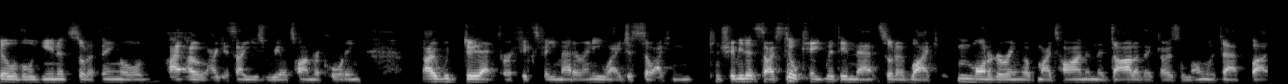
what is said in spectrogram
billable unit sort of thing, or I, oh, I guess I use real time recording. I would do that for a fixed fee matter anyway, just so I can contribute it. So I still keep within that sort of like monitoring of my time and the data that goes along with that. But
